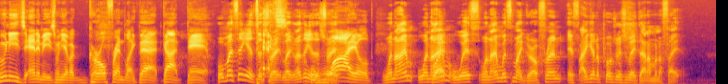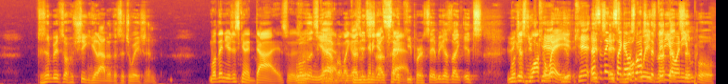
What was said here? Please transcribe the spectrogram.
Who needs enemies when you have a girlfriend like that? God damn, Well, my thing is this, right? Like my thing is this, right? wild. When I'm when What? I'm with when I'm with my girlfriend, if I get approached with something like that, I'm gonna fight. Simply so she can get out of the situation. Well, then you're just gonna die. Is, is Well, then yeah, happen, but like I 'cause you're just, gonna get I'm trying to stabbed. keep her safe because like it's Well, because just you walk can't- away. You You- can't. that's the thing, it's like I was watching the video that and he- simple.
